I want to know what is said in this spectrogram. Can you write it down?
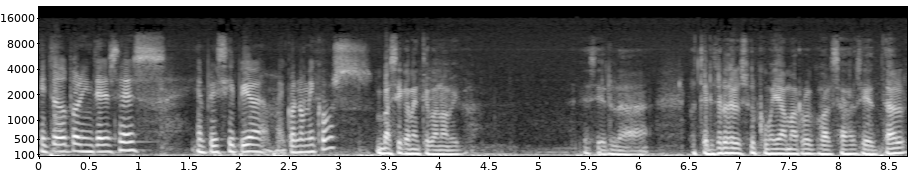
¿Y todo por intereses, en principio, económicos? Básicamente económicos. Es decir, los territorios del sur, como llama Marruecos al Sahara Occidental,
